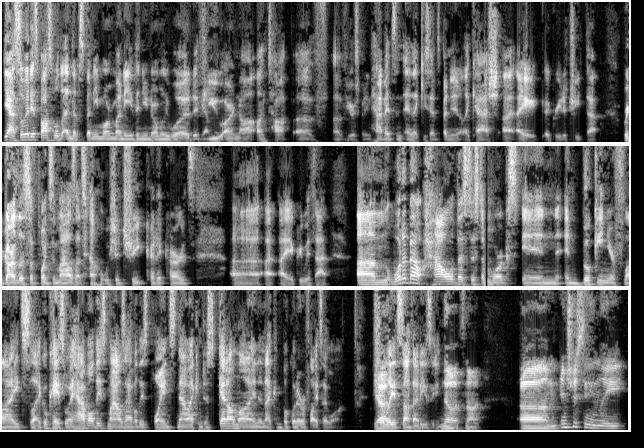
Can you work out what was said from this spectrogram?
Yeah, so it is possible to end up spending more money than you normally would if Yep. you are not on top of of your spending habits and, and like you said, spending it like cash. I, I agree to treat that, regardless of points and miles. That's how we should treat credit cards. Uh, I, I agree with that. Um, what about how the system works in in booking your flights? Like, okay, so I have all these miles, I have all these points. Now I can just get online and I can book whatever flights I want. Yeah. Surely it's not that easy. No, it's not. Um, interestingly,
